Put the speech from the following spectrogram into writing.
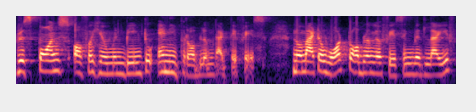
response of a human being to any problem that they face. No matter what problem you're facing with life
